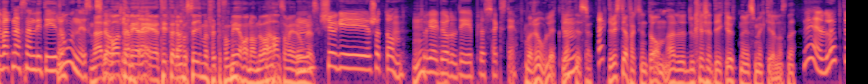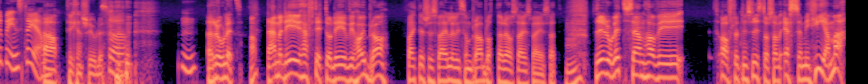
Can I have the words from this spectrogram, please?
det var nästan lite ironiskt Nej, det var inte meningen. Jag tittade på Simon för att få med honom. Det var han som var Mm, ironisk. 2017 Mm. tog jag guld i plus 60. Vad roligt, grattis. Mm, tack. Det visste jag faktiskt inte om. Ja, Du, kanske inte gick ut med det så mycket eller något. Nej, Jag la upp det på Instagram. Ja, det kanske du gjorde. Så, Ja, Roligt. Nej, men det är ju häftigt och det är, vi har ju bra fighters i Sverige, eller liksom bra brottare och så här i Sverige. Så, att, så det är roligt. Sen har vi avslutningsvis då, så har vi SM i Hema.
